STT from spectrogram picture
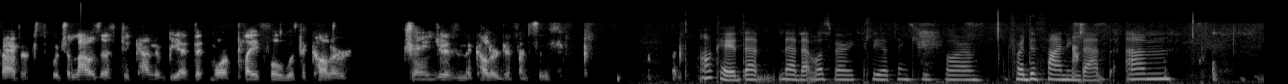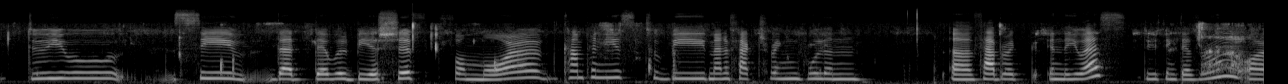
fabrics, which allows us to kind of be a bit more playful with the color changes and the color differences. Okay, that, that that was very clear. Thank you for for defining that. Um, do you see that there will be a shift for more companies to be manufacturing woolen uh, fabric in the US? Do you think there's room or?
